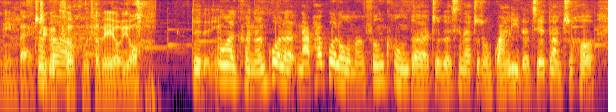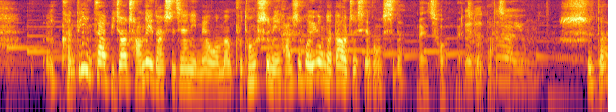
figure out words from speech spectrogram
明白，这个这个科普特别有用。对的，因为可能过了，哪怕过了我们风控的这个现在这种管理的阶段之后，呃，肯定在比较长的一段时间里面，我们普通市民还是会用得到这些东西的。没错，没对的，错，没错都要。用的。是的，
